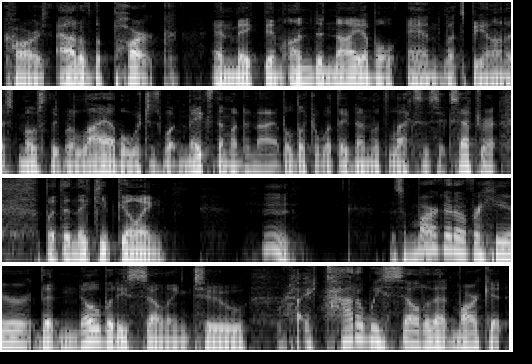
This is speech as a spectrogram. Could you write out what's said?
cars out of the park and make them undeniable and let's be honest, mostly reliable, which is what makes them undeniable. Look at what they've done with Lexus, etc. But then they keep going. Hmm. There's a market over here that nobody's selling to. Right. How do we sell to that market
